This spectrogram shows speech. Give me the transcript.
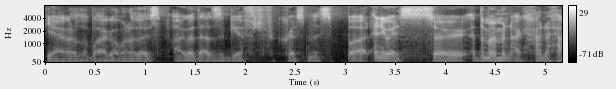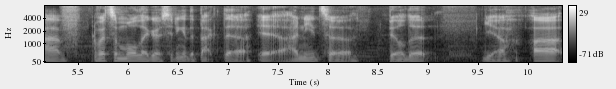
Yeah, I got, I got one of those. I got that as a gift for Christmas. But anyways, so at the moment I kind of have, I've got some more Lego sitting at the back there. Yeah, I need to build it. Yeah. Uh,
